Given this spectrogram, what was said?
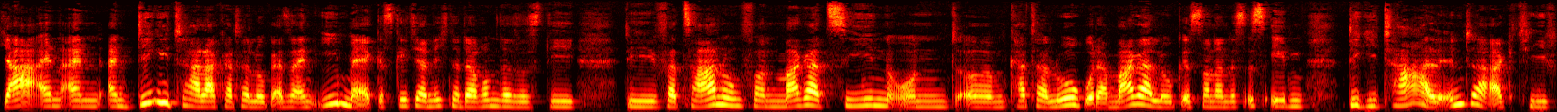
ja ein, ein, ein digitaler Katalog, also ein E-Mac. Es geht ja nicht nur darum, dass es die, die Verzahnung von Magazin und ähm, Katalog oder Magalog ist, sondern es ist eben digital, interaktiv.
